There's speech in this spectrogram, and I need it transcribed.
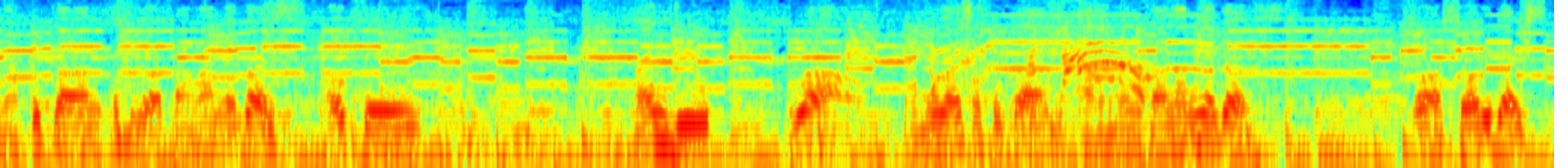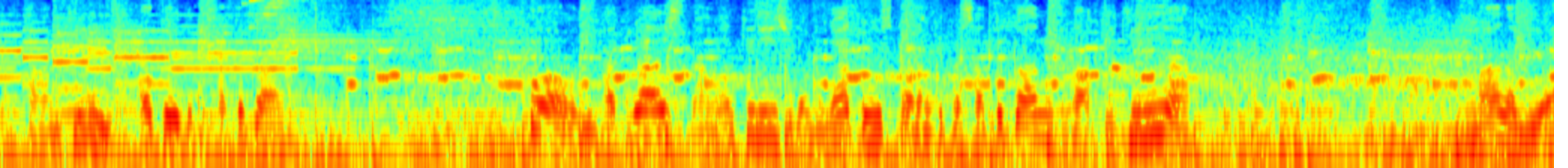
menyatukan kedua tangannya, guys. Oke. Lanjut. Wow, kita mulai satukan tangan kanannya, guys. Oh, sorry guys, ini tangan kiri. Oke, kita satukan. Wow, lihat guys, tangan kiri sudah menyatu. Sekarang kita satukan kaki kirinya. Mana dia?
